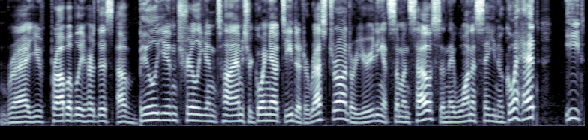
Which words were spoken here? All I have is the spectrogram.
Right, you've probably heard this a billion trillion times. You're going out to eat at a restaurant or you're eating at someone's house and they want to say, you know, go ahead, eat.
